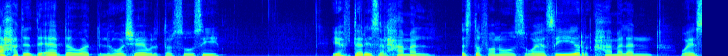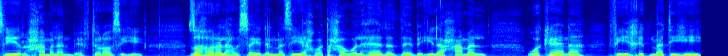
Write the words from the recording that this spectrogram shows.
أحد الذئاب دوت اللي هو شاول الطرسوسي يفترس الحمل استفانوس ويصير حملا ويصير حملا بافتراسه. ظهر له السيد المسيح وتحول هذا الذئب إلى حمل وكان في خدمته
